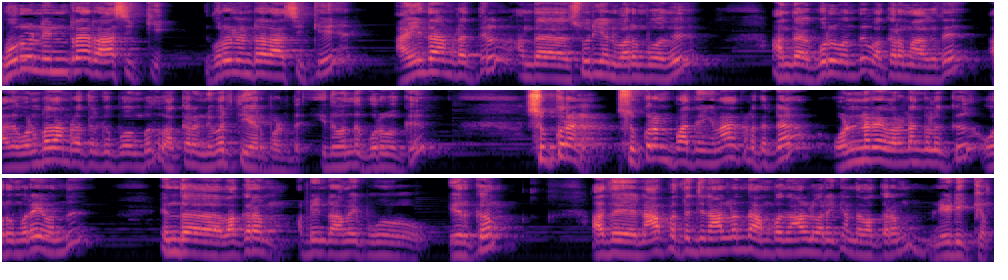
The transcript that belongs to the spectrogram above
குரு நின்ற ராசிக்கு குரு நின்ற ராசிக்கு ஐந்தாம் இடத்தில் அந்த சூரியன் வரும்போது அந்த குரு வந்து வக்கரமாகுது. அது ஒன்பதாம் இடத்திற்கு போகும்போது வக்கர நிவர்த்தி ஏற்படுது. இது வந்து குருவுக்கு. சுக்கரன் சுக்கரன் பார்த்தீங்கன்னா கிட்டத்தட்ட ஒன்றரை வருடங்களுக்கு ஒரு முறை வந்து இந்த வக்கரம் அப்படின்ற அமைப்பு இருக்கும். அது நாற்பத்தஞ்சு நாள்லேருந்து ஐம்பது நாள் வரைக்கும் அந்த வக்கரம் நீடிக்கும்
